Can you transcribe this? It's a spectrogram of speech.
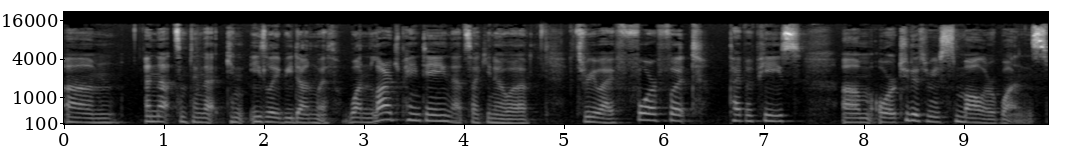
um, and that's something that can easily be done with one large painting. That's like you know a three by four foot type of piece. Um, or two to three smaller ones.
